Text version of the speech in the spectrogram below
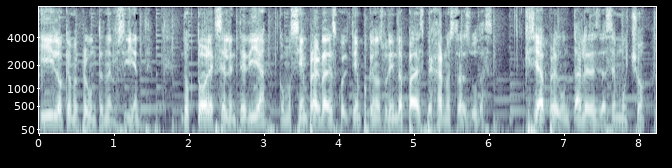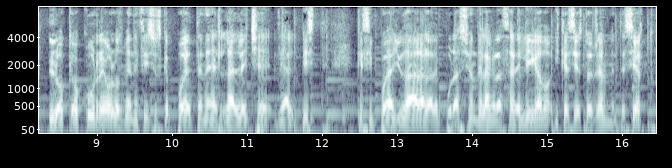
y lo que me preguntan es lo siguiente. Doctor, excelente día. Como siempre agradezco el tiempo que nos brinda para despejar nuestras dudas. Quisiera preguntarle desde hace mucho lo que ocurre o los beneficios que puede tener la leche de alpiste que si puede ayudar a la depuración de la grasa del hígado y que si esto es realmente cierto,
